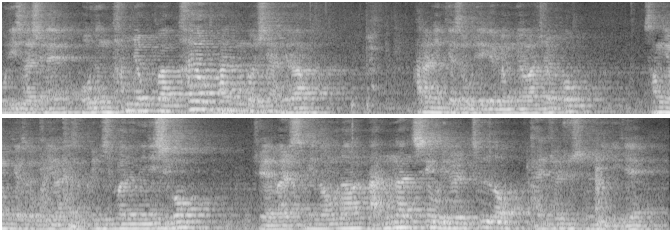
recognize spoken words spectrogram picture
우리 자신의 모든 탐욕과 타협하는 것이 아니라 하나님께서 우리에게 명령하셨고 성령께서 우리 안에서 근심하는 일이시고 주의 말씀이 너무나 낱낱이 우리를 찔러 밝혀주시는 일이기에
